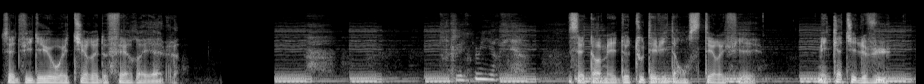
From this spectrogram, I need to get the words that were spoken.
cette vidéo est tirée de faits réels. Toutes les nuits, il revient. Cet homme est de toute évidence terrifié. Mais qu'a-t-il vu?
